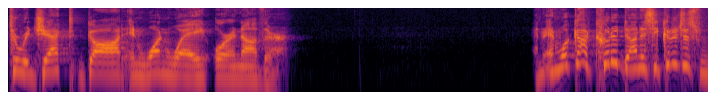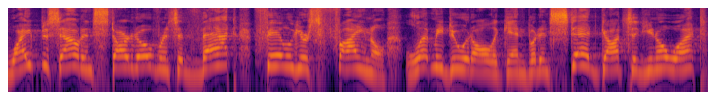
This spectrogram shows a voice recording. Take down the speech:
to reject God in one way or another. And, and what God could have done is He could have just wiped us out and started over and said, That failure's final. Let me do it all again. But instead, God said, You know what?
